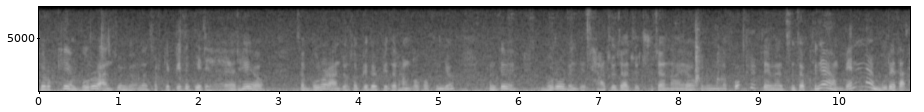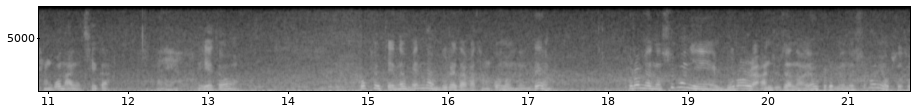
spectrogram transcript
저렇게 물을 안 주면은 저렇게 삐들삐들해요. 자, 물을 안 줘서 삐들삐들한 거거든요. 근데 물을 이제 자주 자주 주잖아요. 그러면 뽑힐 때는 진짜 그냥 맨날 물에다 담궈놔요. 제가. 에휴, 얘도 뽑힐 때는 맨날 물에다가 담궈 놓는데 그러면은 수분이 물을 안 주잖아요. 그러면은 수분이 없어서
